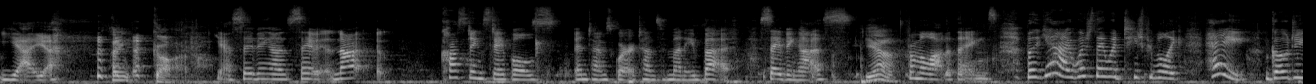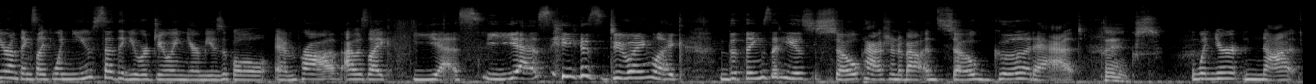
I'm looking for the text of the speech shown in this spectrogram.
Yeah, yeah, Thank God. yeah. Saving us, save not costing Staples in Times Square tons of money, but saving us Yeah. from a lot of things. But yeah, I wish they would teach people like, hey, go do your own things. Like when you said that you were doing your musical improv, I was like, yes, yes, he is doing like the things that he is so passionate about and so good at Thanks. when you're not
